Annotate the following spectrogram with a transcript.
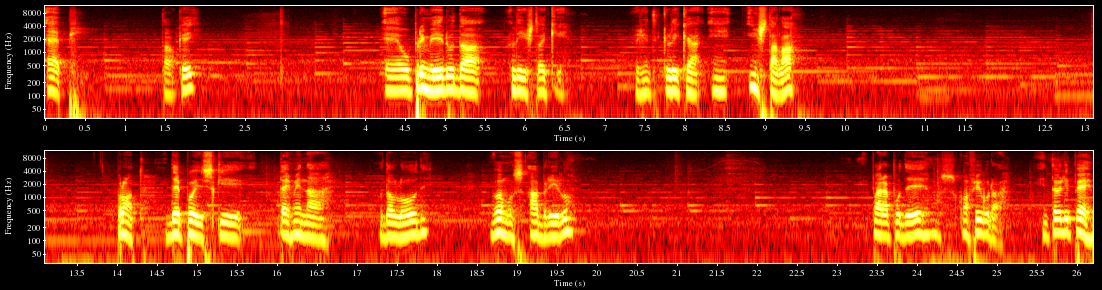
App, tá ok? É o primeiro da lista aqui. A gente clica em instalar. Pronto. Depois que terminar o download, vamos abri-lo para podermos configurar. Então ele per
